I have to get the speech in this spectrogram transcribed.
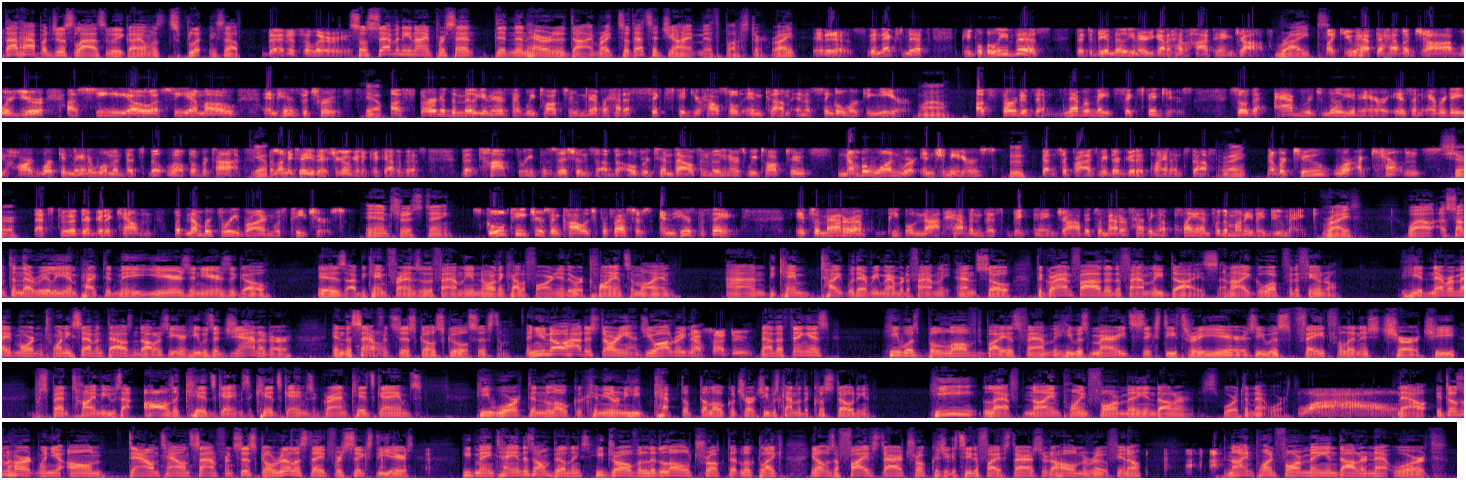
that happened just last week. I almost split myself. That is hilarious. So 79% didn't inherit a dime, right? So that's a giant myth buster, right? It is. The next myth, people believe this, that to be a millionaire, you got to have a high paying job. Right. Like you have to have a job where you're a CEO, a CMO, and here's the truth. Yep. A third of the millionaires that we talked to never had a six figure household income in a single working year. Wow. A third of them never made six figures. So the average millionaire is an everyday hardworking man or woman that's built wealth over time. Yep. But let me tell you this, you're going to get a kick out of this. The top three positions of the over 10,000 millionaires we talked to, number one were engineers. Hmm. Doesn't surprise me. They're good at planning stuff. Right. Number two were accountants. Sure. That's good. They're good accountant. But number three, Brian, was teachers. Interesting. School teachers and college professors. And here's the thing. It's a matter of people not having this big paying job. It's a matter of having a plan for the money they do make. Right. Well, uh, something that really impacted me years and years ago is I became friends with a family in Northern California. They were clients of mine and became tight with every member of the family. And so the grandfather of the family dies, and I go up for the funeral. He had never made more than $27,000 a year. He was a janitor in the San. Francisco school system. And you know how the story ends. You already know. Yes, I do. Now the thing is, he was beloved by his family. He was married 63 years. He was faithful in his church. He spent time. He was at all the kids' games, the kids' games, the grandkids' games. He worked in the local community. He kept up the local church. He was kind of the custodian. He left 9.4 million dollars worth of net worth. Wow. Now, it doesn't hurt when you own downtown San Francisco real estate for 60 years. He maintained his own buildings. He drove a little old truck that looked like, you know, it was a five star truck because you could see the five stars through the hole in the roof, you know? $9.4 million net worth.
